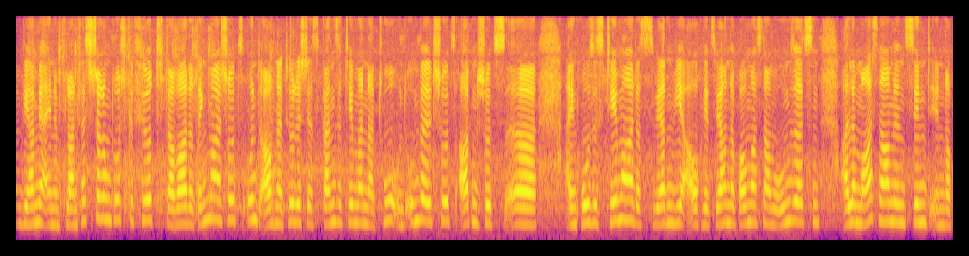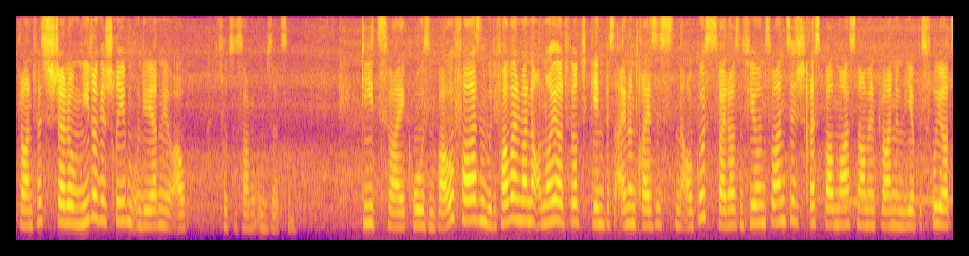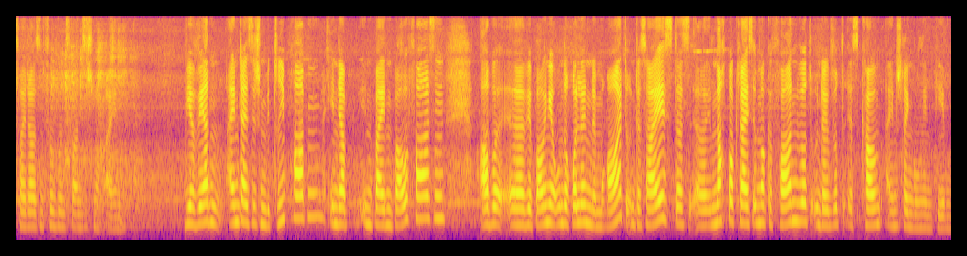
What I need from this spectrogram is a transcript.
Wir haben ja eine Planfeststellung durchgeführt. Da war der Denkmalschutz und auch natürlich das ganze Thema Natur- und Umweltschutz, Artenschutz äh, ein großes Thema. Das werden wir auch jetzt während der Baumaßnahme umsetzen. Alle Maßnahmen sind in der Planfeststellung niedergeschrieben und die werden wir auch sozusagen umsetzen. Die zwei großen Bauphasen, wo die Fahrbahnwanne erneuert wird, gehen bis 31. August 2024. Restbaumaßnahmen planen wir bis Frühjahr 2025 noch ein. Wir werden eingleisigen Betrieb haben in, der, in beiden Bauphasen, aber äh, wir bauen ja unter rollendem Rad und das heißt, dass äh, im Nachbargleis immer gefahren wird und da wird es kaum Einschränkungen geben.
